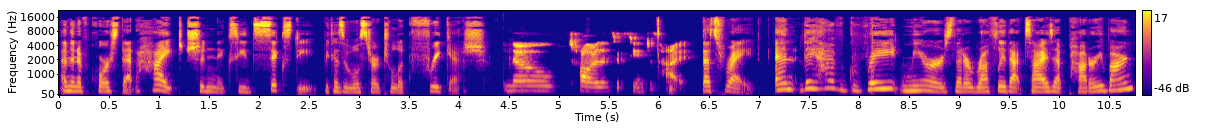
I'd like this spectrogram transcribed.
And then, of course, that height shouldn't exceed 60 because it will start to look freakish. No taller than 60 inches high. That's right. And they have great mirrors that are roughly that size at Pottery Barn.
